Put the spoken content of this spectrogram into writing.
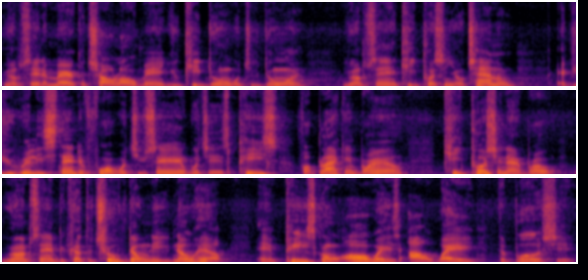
You know what I'm saying? American Cholo, man, you keep doing what you're doing. You know what I'm saying? Keep pushing your channel. If you really standing for what you saying, which is peace for black and brown, keep pushing that, bro. You know what I'm saying? Because the truth don't need no help, and peace gonna always outweigh the bullshit.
